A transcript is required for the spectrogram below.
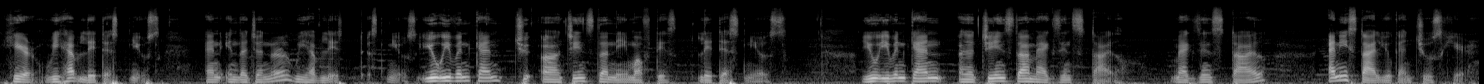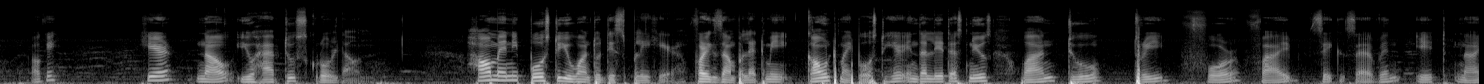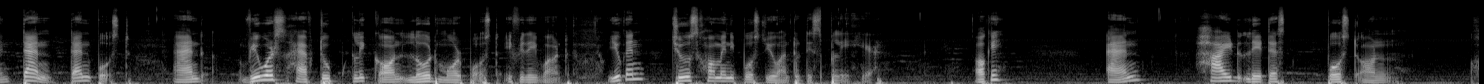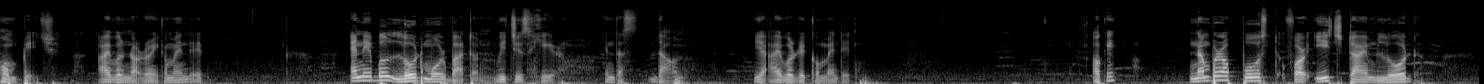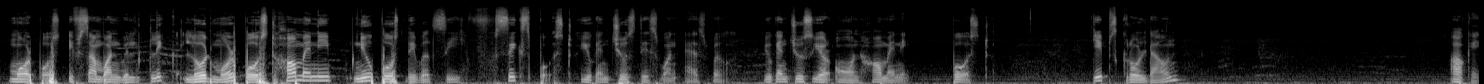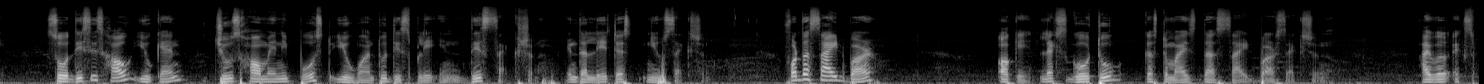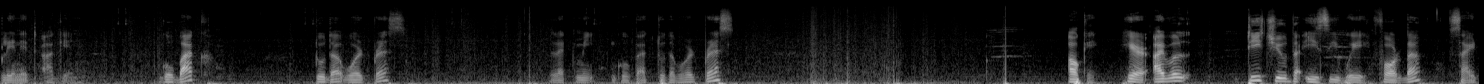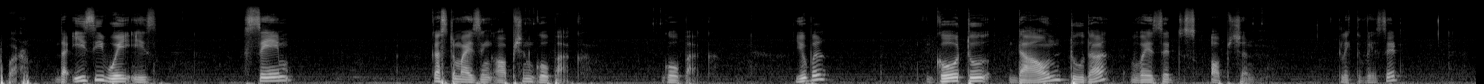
here we have latest news. And in the general we have latest news. You even can ch uh, change the name of this latest news. You even can uh, change the magazine style. Magazine style. Any style you can choose here. Okay here now you have to scroll down. How many posts do you want to display here? For example let me count my post here in the latest news. 1 2 3 4 5 6 7 8 9 10 10 posts. And viewers have to click on load more post if they want. You can choose how many posts you want to display here. Okay? And hide latest post on home page i will not recommend it. Enable load more button which is here in the down. Yeah i will recommend it. Okay? Number of posts for each time load more post if someone will click load more post how many new posts they will see? Six posts. You can choose this one as well. You can choose your own how many post keep scroll down. Okay so this is how you can choose how many posts you want to display in this section in the latest news section. For the sidebar okay let's go to customize the sidebar section. I will explain it again. Go back to the WordPress. Let me go back to the WordPress. Okay here I will teach you the easy way for the sidebar the easy way is same customizing option go back. Go back. You will go to down to the widgets option. Click widget.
